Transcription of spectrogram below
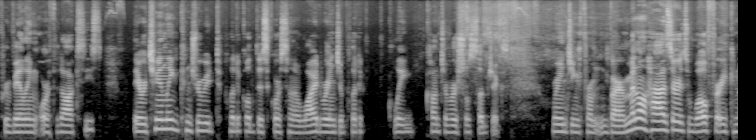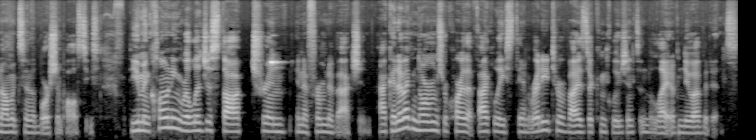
prevailing orthodoxies. They routinely contribute to political discourse on a wide range of politically controversial subjects, ranging from environmental hazards, welfare economics, and abortion policies, the human cloning, religious doctrine, and affirmative action. Academic norms require that faculty stand ready to revise their conclusions in the light of new evidence.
